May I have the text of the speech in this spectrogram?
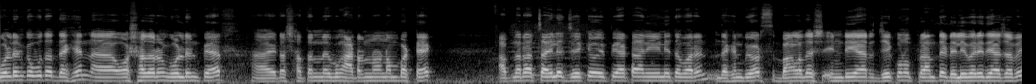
গোল্ডেন কবুতর দেখেন অসাধারণ গোল্ডেন পেয়ার এটা সাতান্ন এবং আটান্ন নম্বর ট্যাগ আপনারা চাইলে যে কেউ এই পেয়ারটা নিয়ে নিতে পারেন। দেখেন বিয়ার্স বাংলাদেশ ইন্ডিয়ার যে কোনো প্রান্তে ডেলিভারি দেওয়া যাবে।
